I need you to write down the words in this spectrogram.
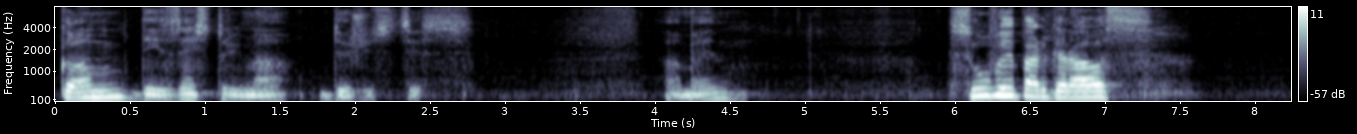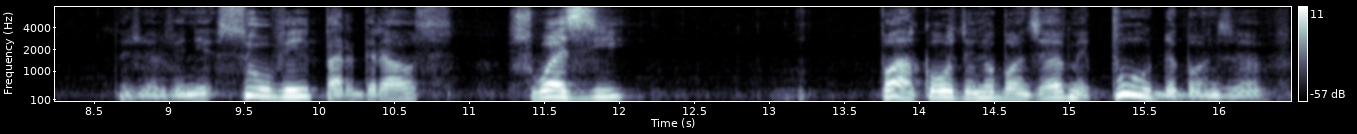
comme des instruments de justice. Amen. Sauvé par grâce, je vais revenir, sauvé par grâce, choisi, pas à cause de nos bonnes œuvres, mais pour de bonnes œuvres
